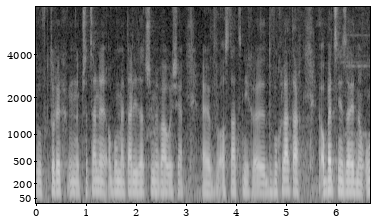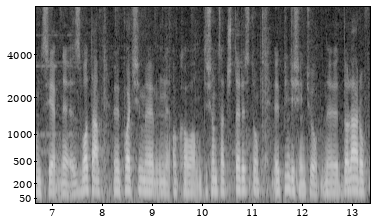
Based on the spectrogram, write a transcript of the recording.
w których mm, przeceny obu metali zatrzymywały się e, w ostatnich e, dwóch latach. Obecnie za jedną uncję e, złota płacimy mm, około 1450 dolarów.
